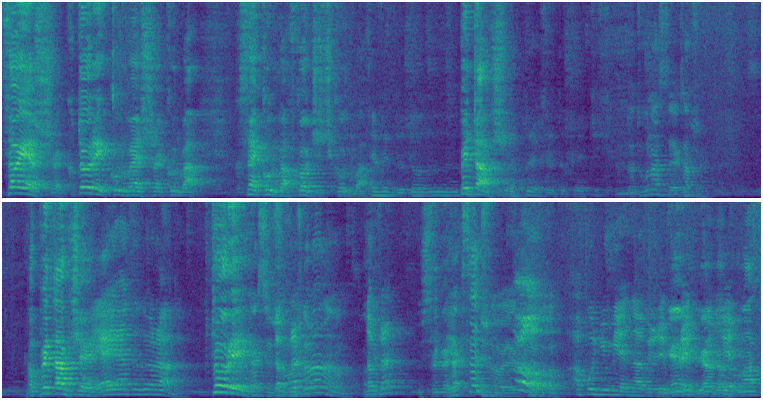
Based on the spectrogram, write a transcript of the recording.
Co jeszcze? Który kurwa jeszcze, kurwa, chce kurwa wchodzić, kurwa? Pytam się. Do chcesz dokręcić? Do 12, jak zawsze. No pytam A się, ja jadę do rana. który? Jak chcesz, Dobrze? możesz do rana. no. Dobrze? Jak chcesz, no. Jak No, a później mnie najwyżej Nie, wcześniej ja do się... 12.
